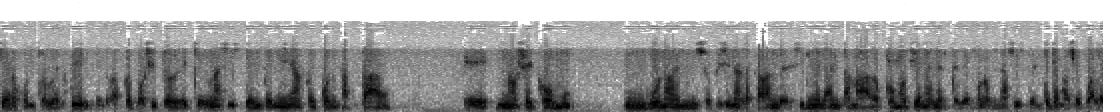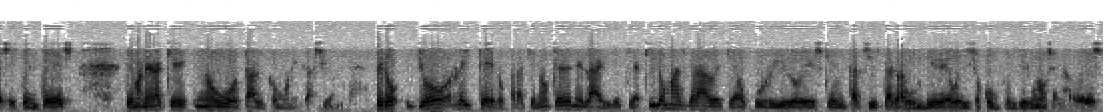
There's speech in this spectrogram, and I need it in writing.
quiero controvertir, pero a propósito de que una asistente mía fue contactada, eh, no sé cómo, ninguna de mis oficinas acaban de decirme la han llamado, cómo tienen el teléfono de un asistente que no sé cuál asistente es, de manera que no hubo tal comunicación. Pero yo reitero, para que no quede en el aire, que aquí lo más grave que ha ocurrido es que un taxista grabó un video e hizo confundir unos senadores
